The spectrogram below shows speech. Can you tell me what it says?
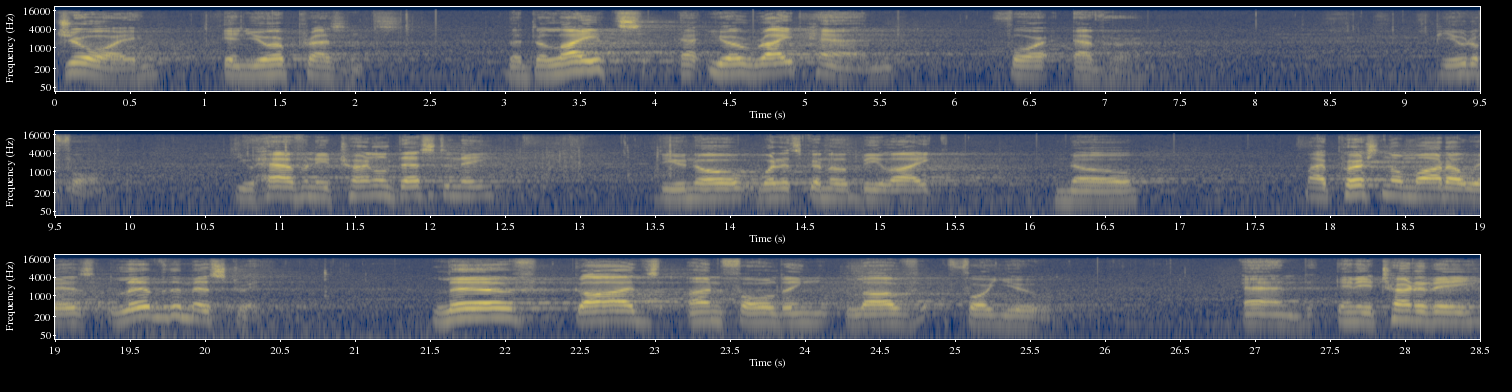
joy in your presence, the delights at your right hand forever. Beautiful. You have an eternal destiny. Do you know what it's going to be like? No. My personal motto is live the mystery. Live God's unfolding love for you. And in eternity,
